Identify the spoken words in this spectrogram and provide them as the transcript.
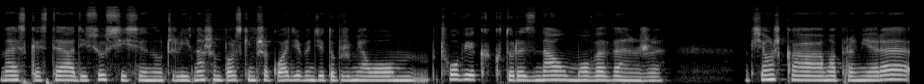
Mees, kes teadis ussisõnu, czyli w naszym polskim przekładzie będzie to brzmiało człowiek, który znał mowę węży – Książka ma premierę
